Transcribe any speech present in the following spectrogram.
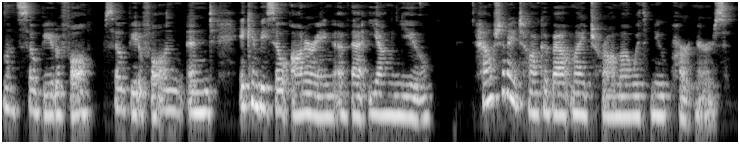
That's so beautiful. So beautiful. And and it can be so honoring of that young you how should I talk about my trauma with new partners?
